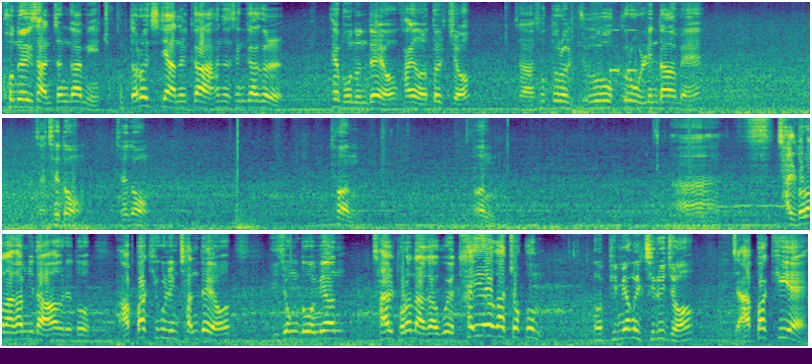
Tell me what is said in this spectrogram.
코너에서 안정감이 조금 떨어지지 않을까 하는 생각을 해 보는데요. 과연 어떨죠? 자, 속도를 쭉 끌어올린 다음에 자, 제동, 제동, 턴, 턴. 아, 잘 돌아 나갑니다. 그래도 앞바퀴 굴림 차인데요. 이 정도면 잘 돌아 나가고요. 타이어가 조금 어, 비명을 지르죠. 이제 앞바퀴에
